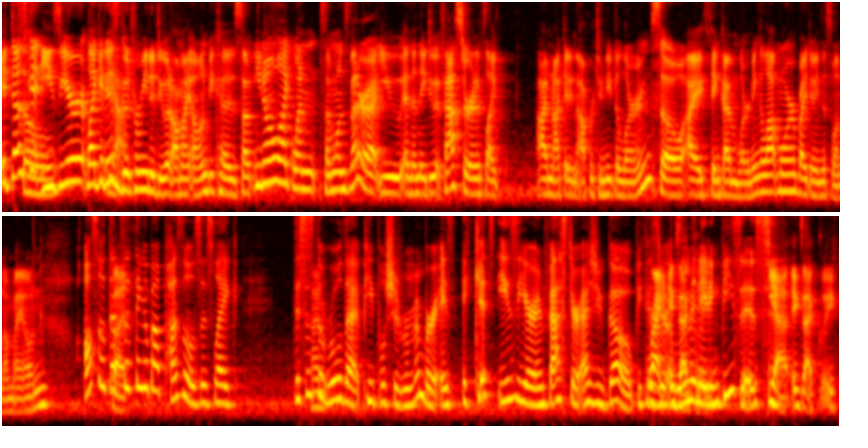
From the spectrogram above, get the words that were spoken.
It does So- get easier. Like it is Yeah. good for me to do it on my own because some, you know, like when someone's better at you and then they do it faster, and it's like I'm not getting the opportunity to learn. So I think I'm learning a lot more by doing this one on my own. Also, that's But- the thing about puzzles is like this is the I'm- rule that people should remember is it gets easier and faster as you go because Right, you're exactly. eliminating pieces. Yeah, exactly.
